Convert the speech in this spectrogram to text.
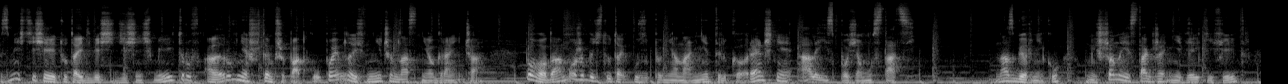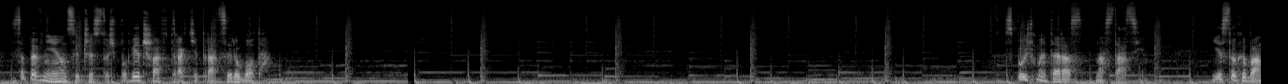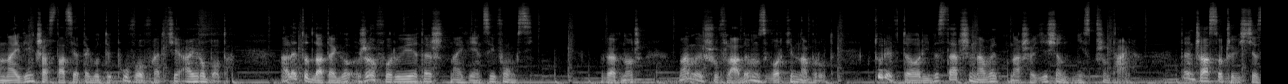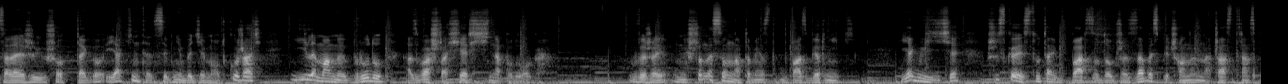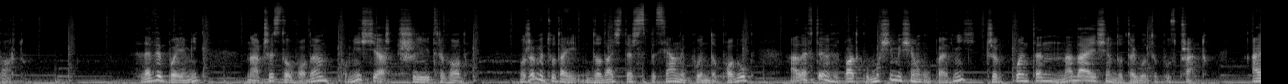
Zmieści się jej tutaj 210 ml, ale również w tym przypadku pojemność w niczym nas nie ogranicza, Powoda może być tutaj uzupełniana nie tylko ręcznie, ale i z poziomu stacji. Na zbiorniku umieszczony jest także niewielki filtr zapewniający czystość powietrza w trakcie pracy robota. Spójrzmy teraz na stację. Jest to chyba największa stacja tego typu w ofercie iRobota, ale to dlatego, że oferuje też najwięcej funkcji. Wewnątrz mamy szufladę z workiem na brud, który w teorii wystarczy nawet na 60 dni sprzątania. Ten czas oczywiście zależy już od tego, jak intensywnie będziemy odkurzać i ile mamy brudu, a zwłaszcza sierści na podłogach. Wyżej umieszczone są natomiast dwa zbiorniki. Jak widzicie, wszystko jest tutaj bardzo dobrze zabezpieczone na czas transportu. Lewy pojemnik na czystą wodę pomieści aż 3 litry wody. Możemy tutaj dodać też specjalny płyn do podłóg, ale w tym wypadku musimy się upewnić, czy płyn ten nadaje się do tego typu sprzętu.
